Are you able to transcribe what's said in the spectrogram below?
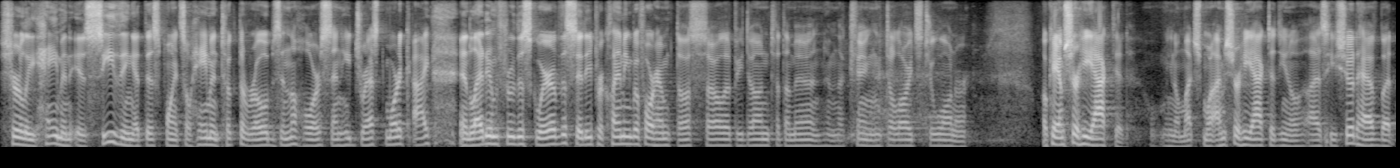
Surely Haman is seething at this point. So Haman took the robes and the horse, and he dressed Mordecai and led him through the square of the city, proclaiming before him, Thus shall it be done to the man whom the king delights to honor. Okay, I'm sure he acted, you know, much more. I'm sure he acted, you know, as he should have, but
